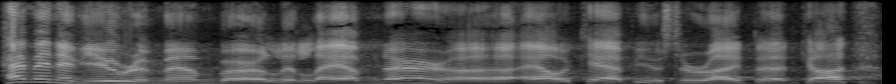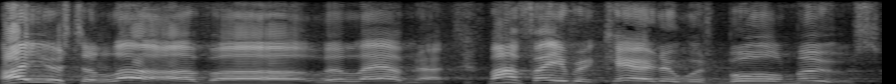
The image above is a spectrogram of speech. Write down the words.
How many of you remember Little Abner? Uh, Al Capp used to write that column. I used to love uh, Little Abner. My favorite character was Bull Moose.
